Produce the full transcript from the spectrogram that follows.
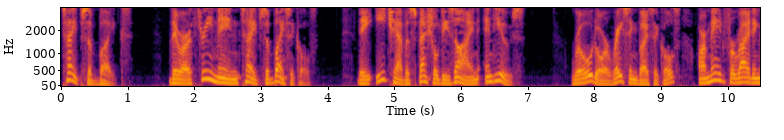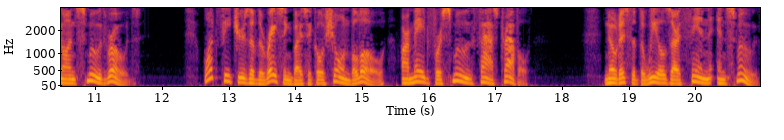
Types of bikes. There are three main types of bicycles. They each have a special design and use. Road or racing bicycles are made for riding on smooth roads. What features of the racing bicycle shown below are made for smooth, fast travel? Notice that the wheels are thin and smooth.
